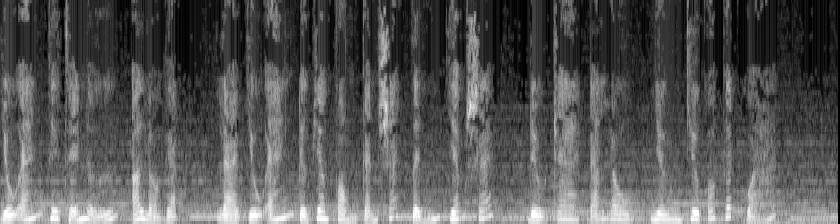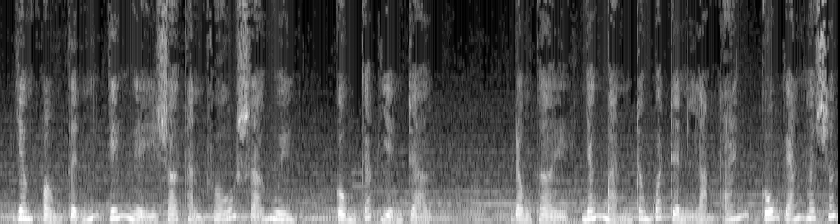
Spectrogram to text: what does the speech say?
Vụ án thi thể nữ ở lò gạch là vụ án được văn phòng cảnh sát tỉnh giám sát điều tra đã lâu nhưng chưa có kết quả. Văn phòng tỉnh kiến nghị sở thành phố sở nguyên cung cấp viện trợ đồng thời nhấn mạnh trong quá trình làm án cố gắng hết sức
